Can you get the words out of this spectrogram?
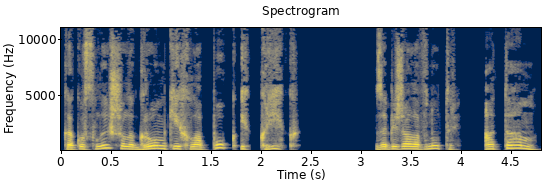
как услышала громкий хлопок и крик. Забежала внутрь, а там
